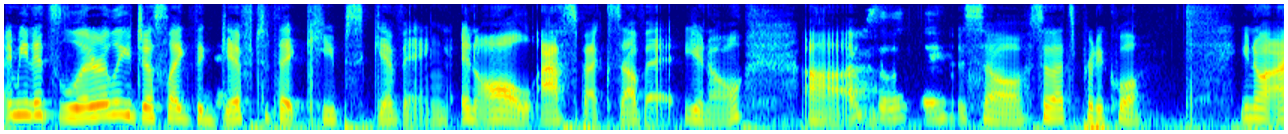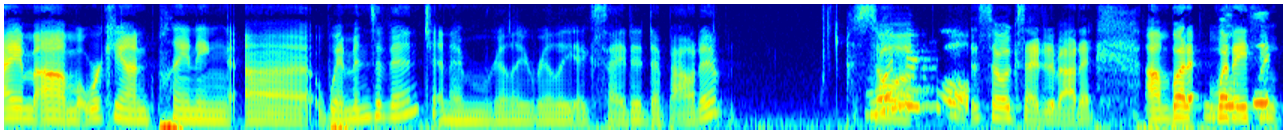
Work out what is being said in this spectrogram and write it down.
I mean, it's literally just like the gift that keeps giving in all aspects of it, you know. Um, Absolutely. So so that's pretty cool. You know, I'm um, working on planning a women's event and I'm really, really excited about it. So Wonderful. so excited about it. Um, but what I think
